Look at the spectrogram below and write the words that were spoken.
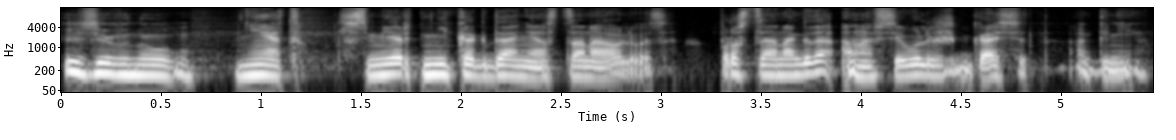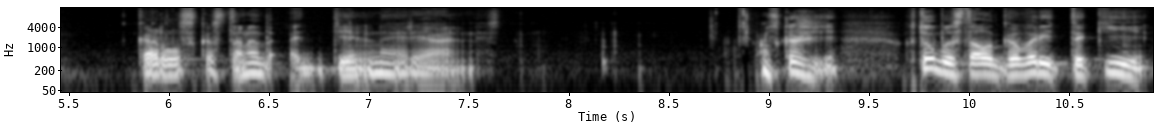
и зевнул. Нет, смерть никогда не останавливается. Просто иногда она всего лишь гасит огни. Карлос Кастанеда – отдельная реальность. Ну, скажите, кто бы стал говорить такие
